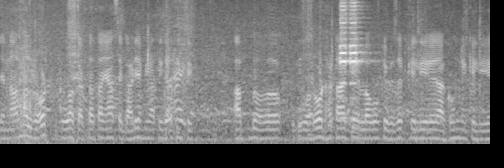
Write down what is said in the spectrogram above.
ये नॉर्मल रोड हुआ करता था, यहाँ से गाड़ियाँ भी आती जाती थी। अब वो रोड हटा के लोगों के विज़िट के लिए या घूमने के लिए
